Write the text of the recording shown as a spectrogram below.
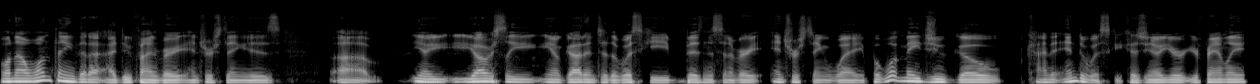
well, now one thing that I, I do find very interesting is, uh, you know, you, you, obviously you know got into the whiskey business in a very interesting way. But what made you go kind of into whiskey? Because you know your your family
